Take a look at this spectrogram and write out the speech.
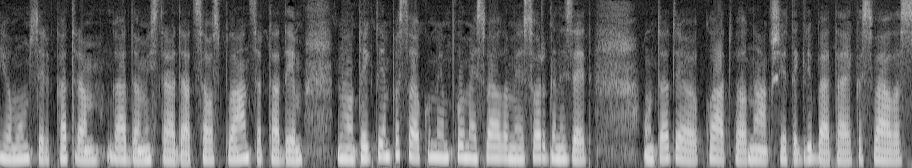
jo mums ir katram gadam izstrādāt savs plāns ar tādiem noteiktiem pasākumiem, ko mēs vēlamies organizēt, un tad jau klāt vēl nāk šie gribētāji, kas vēlas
